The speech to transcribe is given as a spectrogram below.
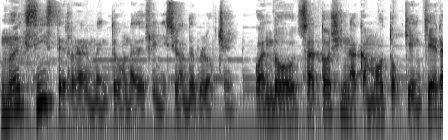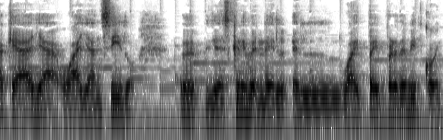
no existe realmente una definición de blockchain. Cuando Satoshi Nakamoto, quien quiera que haya o hayan sido, eh, escriben el, el white paper de Bitcoin,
